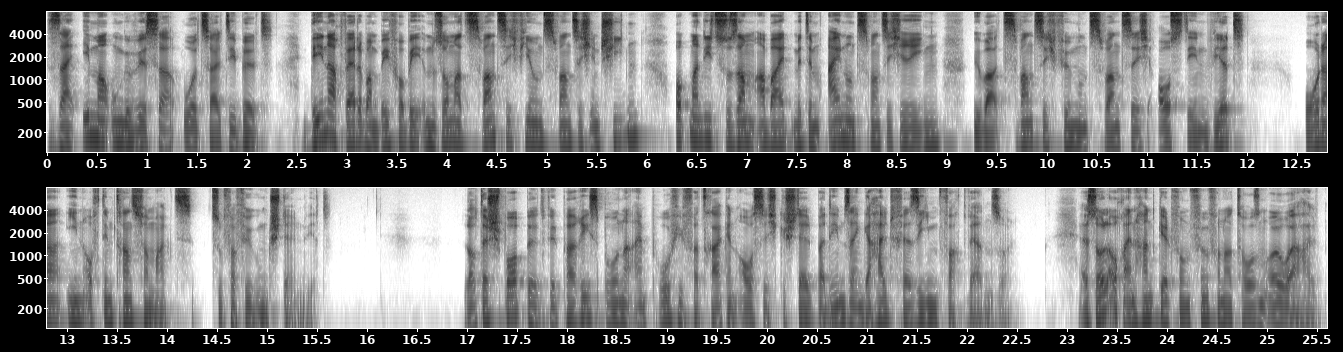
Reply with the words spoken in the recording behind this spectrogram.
sei immer ungewisser, urteilt die Bild. Demnach werde beim BVB im Sommer 2024 entschieden, ob man die Zusammenarbeit mit dem 21-Jährigen über 2025 ausdehnen wird oder ihn auf dem Transfermarkt zur Verfügung stellen wird. Laut der Sportbild wird Paris Brunner ein Profivertrag in Aussicht gestellt, bei dem sein Gehalt versiebenfacht werden soll. Er soll auch ein Handgeld von 500.000 Euro erhalten.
